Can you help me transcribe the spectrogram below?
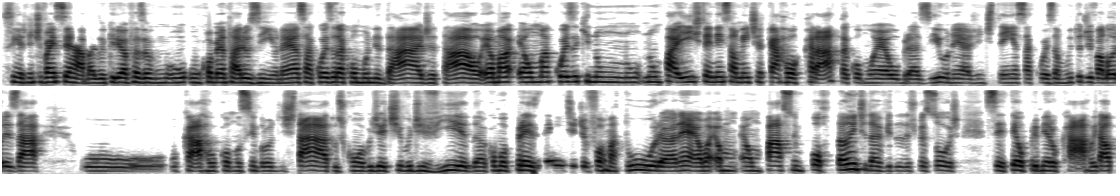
Sim, a gente vai encerrar, mas eu queria fazer um, um comentáriozinho, né? Essa coisa da comunidade e tal. É uma, é uma coisa que num, num, num país tendencialmente carrocrata, como é o Brasil, né? A gente tem essa coisa muito de valorizar o, o carro como símbolo de status, como objetivo de vida, como presente de formatura, né? É, é um, é um passo importante da vida das pessoas, você ter o primeiro carro e tal.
